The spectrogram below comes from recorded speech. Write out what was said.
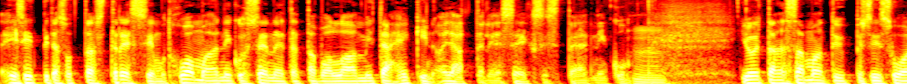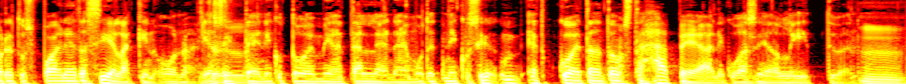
ei siitä pitäisi ottaa stressiä, mutta huomaa niin kuin sen, että tavallaan mitä hekin ajattelee seksistä. Että niin kuin, mm joitain samantyyppisiä suorituspaineita sielläkin on. Ja Kyllä. sitten ei niin kuin toimia tälleen näin, mutta että niin et koetaan tuommoista häpeää niin kuin asiaan liittyen. Mm,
